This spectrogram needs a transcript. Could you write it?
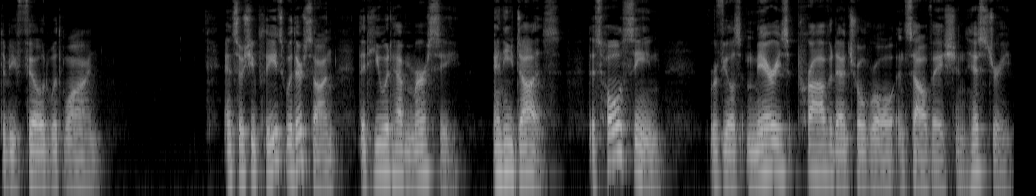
to be filled with wine. And so she pleads with her Son that he would have mercy, and he does. This whole scene reveals Mary's providential role in salvation history,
